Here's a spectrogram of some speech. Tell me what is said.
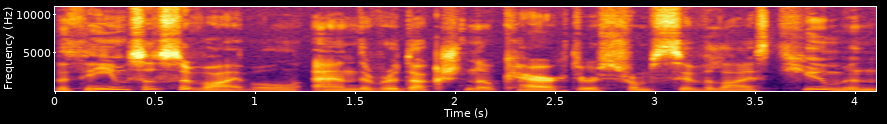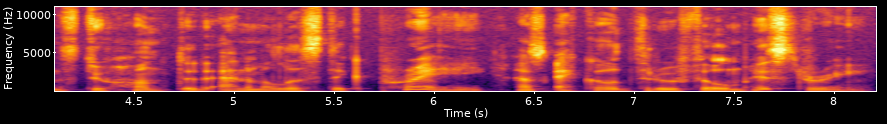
The themes of survival and the reduction of characters from civilized humans to hunted animalistic prey has echoed through film history.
